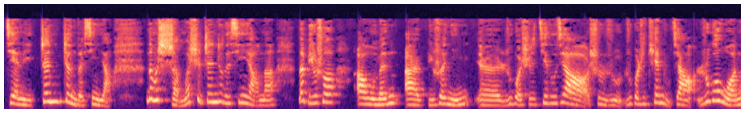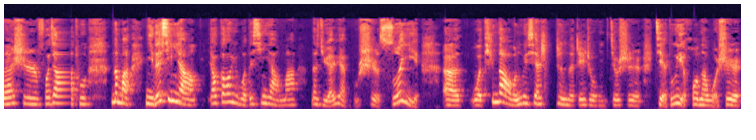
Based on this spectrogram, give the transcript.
建立真正的信仰。那么什么是真正的信仰呢？那比如说啊，我们啊，比如说您呃，如果是基督教，是如如果是天主教，如果我呢是佛教徒，那么你的信仰要高于我的信仰吗？那远远不是。所以呃，我听到文贵先生的这种就是解读以后呢，我是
